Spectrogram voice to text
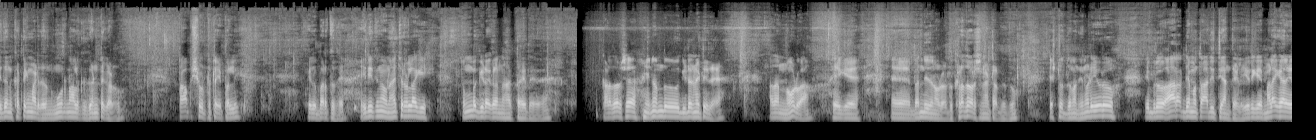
ಇದನ್ನು ಕಟ್ಟಿಂಗ್ ಮಾಡಿದೆ. ಒಂದು ಮೂರು ನಾಲ್ಕು ಗಂಟೆಗಳು ಟಾಪ್ ಶೂಟ್ ಟೈಪಲ್ಲಿ ಇದು ಬರ್ತದೆ. ಈ ರೀತಿ ನಾವು ನ್ಯಾಚುರಲ್ ಆಗಿ ತುಂಬ ಗಿಡಗಳನ್ನು ಹಾಕ್ತಾ ಇದ್ದೇವೆ. ಕಳೆದ ವರ್ಷ ಇನ್ನೊಂದು ಗಿಡ ನೆಟ್ಟಿದೆ. ಅದನ್ನು ನೋಡುವ ಹೇಗೆ ಬಂದಿದೆ ನೋಡು ಅದು. ಕಳೆದ ವರ್ಷ ನೆಟ್ಟದ್ದು ಎಷ್ಟು ಉದ್ದ ಮಂದಿ ನೋಡಿ ಇವರು ಇಬ್ಬರು ಆರಾಧ್ಯ ಮತ್ತು ಆದಿತ್ಯ ಅಂತೇಳಿ. ಇವರಿಗೆ ಮಳೆಗಾಲ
